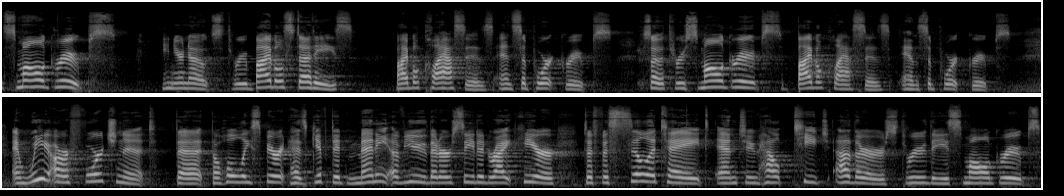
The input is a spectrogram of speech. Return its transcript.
small groups in your notes, through Bible studies, Bible classes, and support groups. So, through small groups, Bible classes, and support groups. And we are fortunate that the Holy Spirit has gifted many of you that are seated right here to facilitate and to help teach others through these small groups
